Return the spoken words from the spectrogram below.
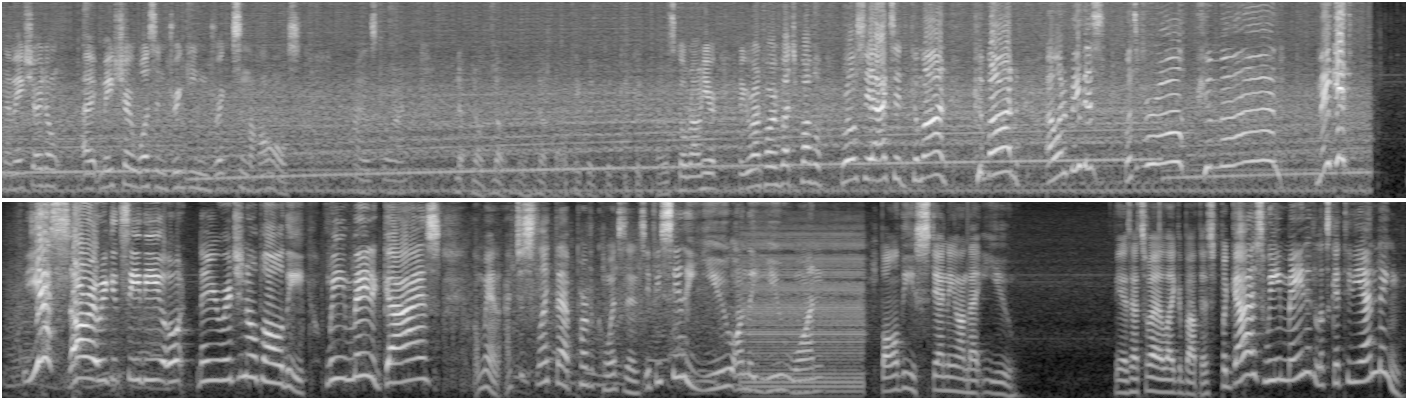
Now make sure I don't. I make sure I wasn't drinking drinks in the halls. All right, let's go around. No, no, no, no, no, no. Okay, good, good, good, good. Right, let's go around here. Make a run for as much as possible. To the exit. Come on, come on. I want to beat this once for all. Come on, make it. Yes! Alright, we can see the uh, the original Baldi. We made it, guys! Oh man, I just like that perfect coincidence. If you see the U on the U1, Baldi is standing on that U. Yes, that's what I like about this. But guys, we made it. Let's get to the ending.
